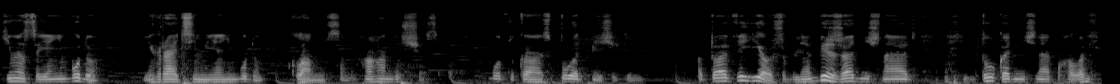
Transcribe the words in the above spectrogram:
Кимиться я не буду. Играть с ними я не буду. Кланцем ага да сейчас. Вот только с подписчиками. А то офигел что блин бежать начинают. Тукать начинают по голове.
